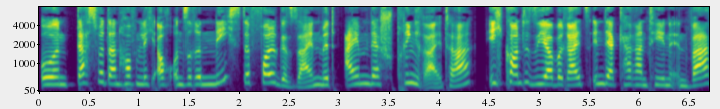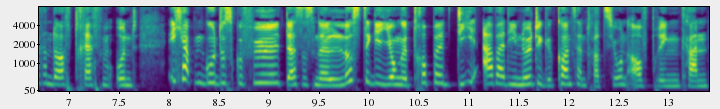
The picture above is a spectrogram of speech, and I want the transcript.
Und das wird dann hoffentlich auch unsere nächste Folge sein mit einem der Springreiter. Ich konnte sie ja bereits in der Quarantäne in Warendorf treffen und ich habe ein gutes Gefühl, dass es eine lustige junge Truppe, die aber die nötige Konzentration aufbringen kann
